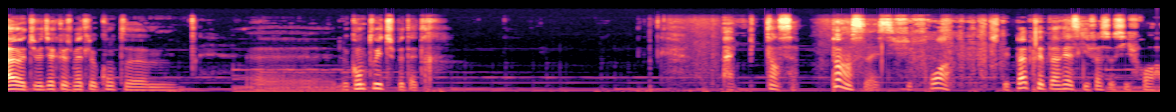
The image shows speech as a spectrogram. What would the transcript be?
Ah, tu veux dire que je mette le compte, euh, euh, le compte Twitch peut-être? Ah putain, ça pince là, il fait froid. Je n'étais pas préparé à ce qu'il fasse aussi froid.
